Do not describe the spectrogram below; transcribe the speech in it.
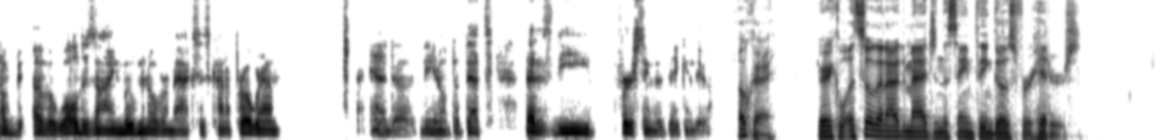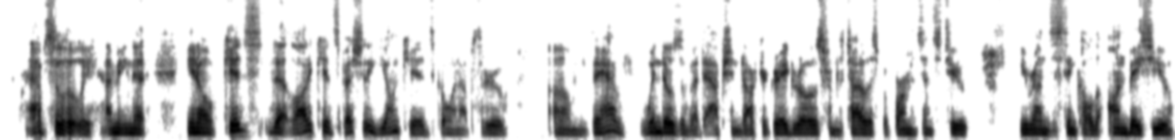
of, of a well-designed movement over maxes kind of program and uh, you know but that's that is the first thing that they can do okay Very cool. So then I'd imagine the same thing goes for hitters. Absolutely. I mean that you know kids that a lot of kids, especially young kids going up through, um, they have windows of adaptation. Dr. Greg Rose from the Titleist Performance Institute, he runs this thing called On Base U.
